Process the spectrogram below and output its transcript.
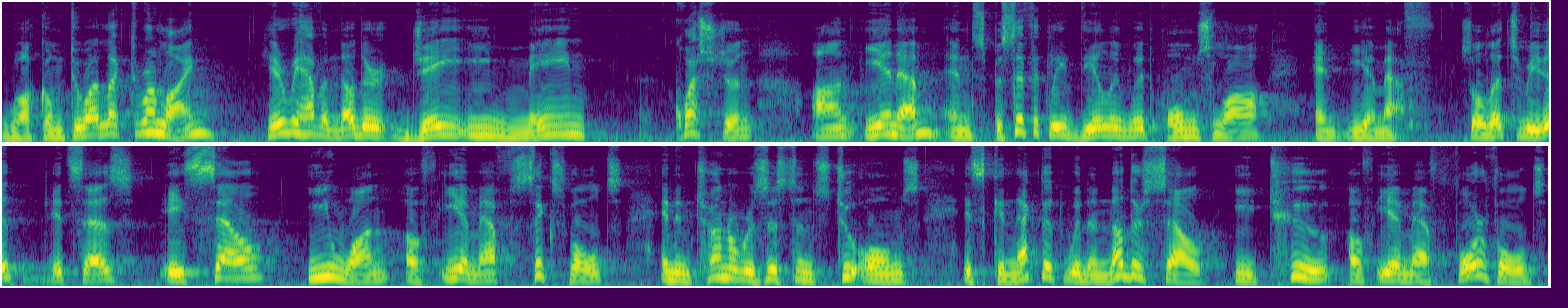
Welcome to iLecture Online. Here we have another JEE main question on E&M and specifically dealing with Ohm's law and EMF. So let's read it. It says a cell E1 of EMF 6 volts and internal resistance 2 ohms is connected with another cell E2 of EMF 4 volts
